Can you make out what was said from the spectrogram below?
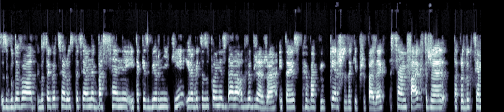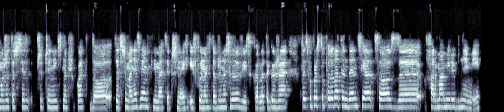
zbudowała do tego celu specjalne baseny i takie zbiorniki i robi to zupełnie z dala od wybrzeża. I to jest chyba pierwszy taki przypadek. Sam fakt, że ta produkcja może też się przyczynić na przykład do zatrzymania zmian klimatycznych i wpłynąć dobrze na środowisko, dlatego że to jest po prostu podobna tendencja co z farmami rybnymi.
